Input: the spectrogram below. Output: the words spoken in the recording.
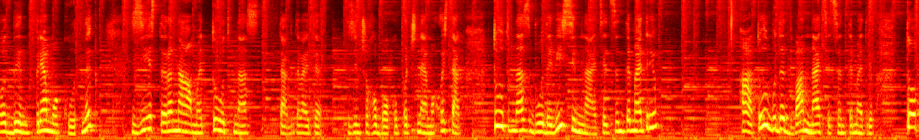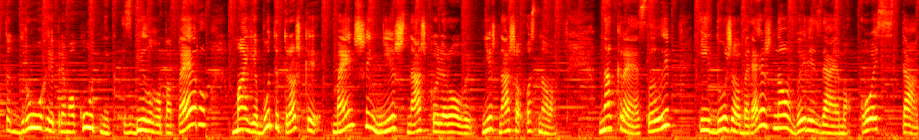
один прямокутник зі сторонами. Тут в нас, так, давайте з іншого боку почнемо. Ось так. Тут в нас буде 18 см, а тут буде 12 см. Тобто другий прямокутник з білого паперу має бути трошки менший, ніж наш кольоровий, ніж наша основа. Накреслили і дуже обережно вирізаємо. Ось так.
